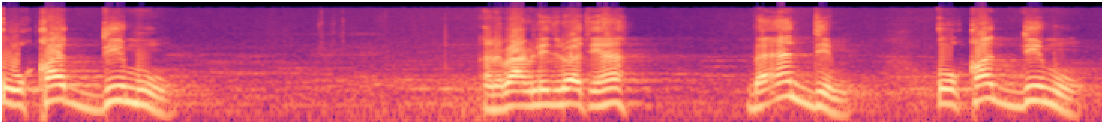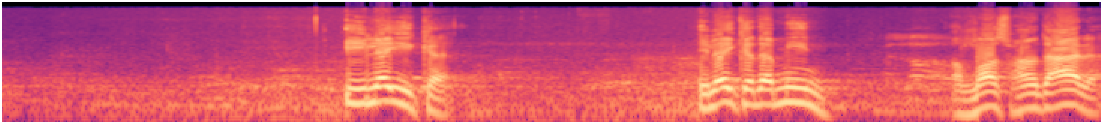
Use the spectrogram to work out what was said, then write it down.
أقدم. أنا بعمل إيه دلوقتي؟ ها؟ بقدم. أقدم إليك. إليك ده مين؟ الله سبحانه وتعالى.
